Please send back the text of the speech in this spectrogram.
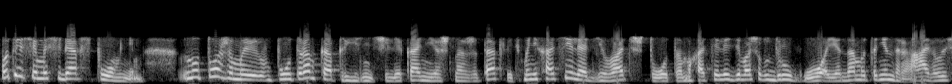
Вот если мы себя вспомним, ну, тоже мы по утрам капризничали, конечно же, так ведь? Мы не хотели одевать что-то, мы хотели одевать что-то другое, нам это не нравилось.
